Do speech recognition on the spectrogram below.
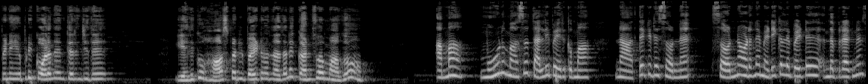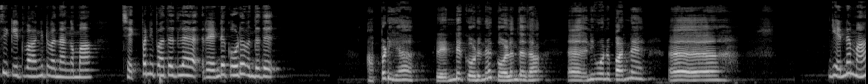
பின்ன எப்படி குழந்தைன்னு தெரிஞ்சது? எதுக்கும் ஹாஸ்பிட்டல் போயிட்டு வந்தா தானே கன்ஃபார்ம் ஆகும்? அம்மா மூணு மாசம் தள்ளி போயிருக்குமா? நான் அத்தை கிட்ட சொன்னேன். சொன்ன உடனே மெடிக்கல்ல போயிட்டு இந்த பிரெக்னன்சி கிட் வாங்கிட்டு வந்தாங்கம்மா. செக் பண்ணி பார்த்ததுல ரெண்டு கூட வந்தது. அப்படியா? ரெண்டு கொடுன குழந்தை தான். நீ ஒன்று பண்ண. என்னம்மா?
